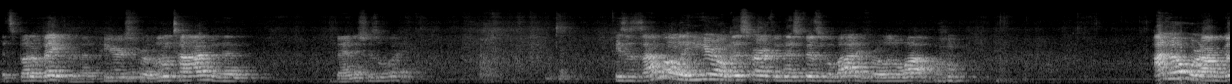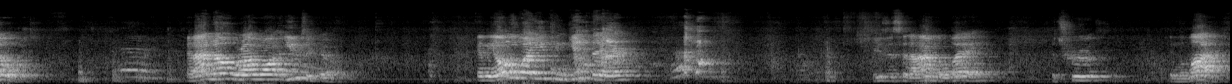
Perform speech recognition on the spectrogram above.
It's but a vapor that appears for a little time and then vanishes away. He says, I'm only here on this earth in this physical body for a little while. I know where I'm going. And I know where I want you to go. And the only way you can get there, Jesus said, I am the way, the truth, and the life.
